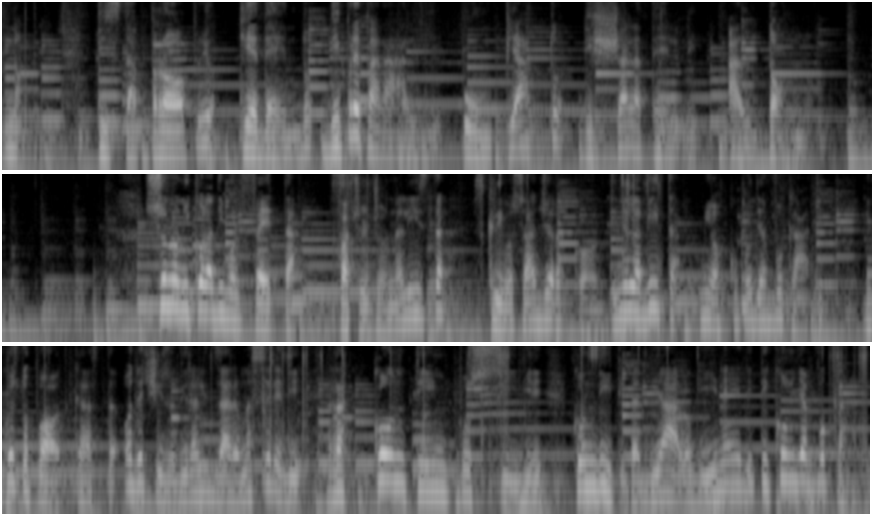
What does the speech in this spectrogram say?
No, ti sta proprio chiedendo di preparargli un piatto di scialatelli al tonno. Sono Nicola Di Molfetta, faccio il giornalista, scrivo saggi e racconti. Nella vita mi occupo di avvocati. In questo podcast ho deciso di realizzare una serie di racconti impossibili, conditi da dialoghi inediti con gli avvocati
